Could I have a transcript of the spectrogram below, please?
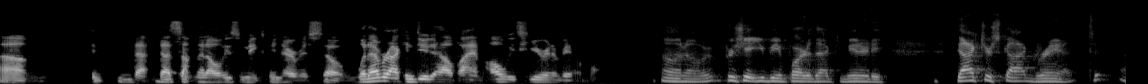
um, it, that that's something that always makes me nervous so whatever i can do to help i am always here and available oh no appreciate you being part of that community Dr. Scott Grant, uh,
